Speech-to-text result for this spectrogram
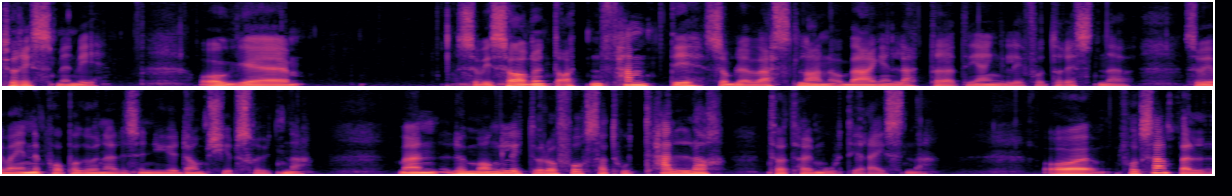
turismen, vi. Og uh, så vi sa rundt 1850 så ble Vestlandet og Bergen lettere tilgjengelig for turistene, som vi var inne på pga. disse nye dampskipsrutene. Men det manglet jo da fortsatt hoteller til å ta imot de reisende. Og for eksempel,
